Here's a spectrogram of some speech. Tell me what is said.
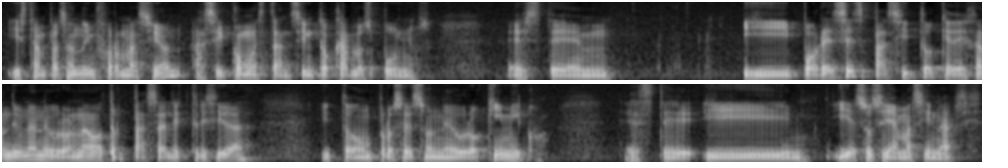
y están pasando información así como están, sin tocar los puños. Este, y por ese espacito que dejan de una neurona a otra pasa electricidad y todo un proceso neuroquímico. Este, y, y eso se llama sinapsis.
